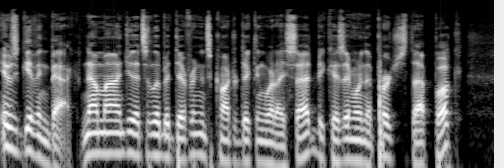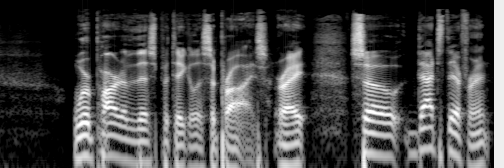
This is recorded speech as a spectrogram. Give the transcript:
It was giving back. Now, mind you, that's a little bit different. It's contradicting what I said because everyone that purchased that book were part of this particular surprise, right? So that's different.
